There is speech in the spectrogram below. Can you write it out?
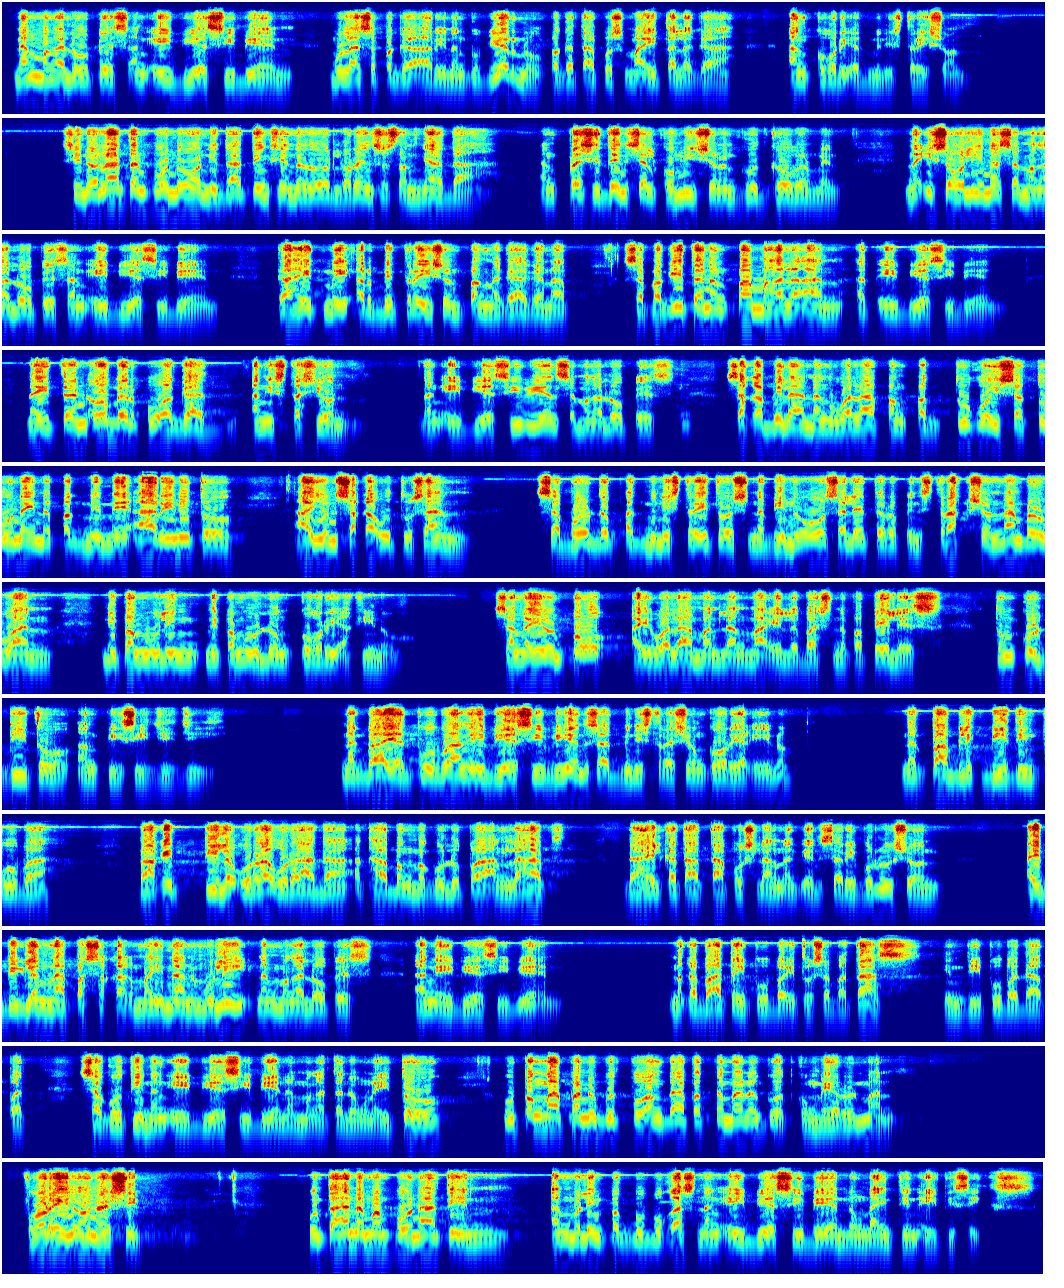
ng mga Lopez ang ABS-CBN mula sa pag-aari ng gobyerno pagkatapos maitalaga ang Cory administration. Sinulatan po noon ni dating Senador Lorenzo Stanyada ang Presidential Commission on Good Government na isoli na sa mga Lopez ang ABS-CBN kahit may arbitration pang nagaganap sa pagitan ng pamahalaan at ABS-CBN. Na i-turn over po agad ang istasyon ng ABS-CBN sa mga Lopez sa kabila ng wala pang pagtukoy sa tunay na pagmimayari nito ayon sa kautusan sa Board of Administrators na binuo sa Letter of Instruction number 1 ni Panguling ni Pangulong Cory Aquino. Sa ngayon po ay wala man lang mailabas na papeles tungkol dito ang PCGG. Nagbayad po ba ang ABS-CBN sa Administrasyong Cory Aquino? Nag-public bidding po ba? Bakit tila ura-urada at habang magulo pa ang lahat dahil katatapos lang ng EDSA Revolution, ay biglang napasakamay na muli ng mga Lopez ang ABS-CBN. Nakabatay po ba ito sa batas? Hindi po ba dapat sagutin ng ABS-CBN ang mga tanong na ito upang mapanagot po ang dapat na managot kung meron man? Foreign ownership. Puntahan naman po natin ang muling pagbubukas ng ABS-CBN noong 1986.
